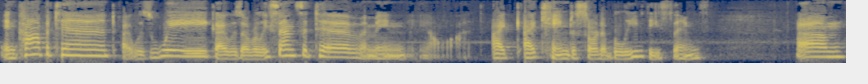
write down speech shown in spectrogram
incompetent. I was weak. I was overly sensitive. I mean, you know, I I came to sort of believe these things. Um,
